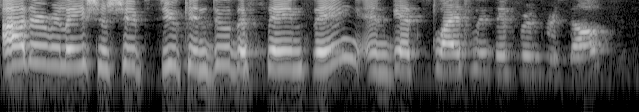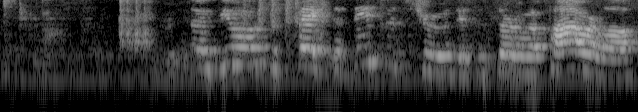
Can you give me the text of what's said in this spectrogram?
other relationships, you can do the same thing and get slightly different result. So if you all suspect that this is true, this is sort of a power law,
